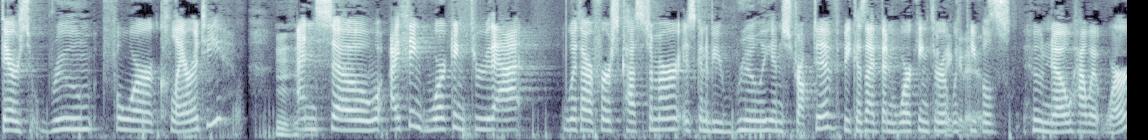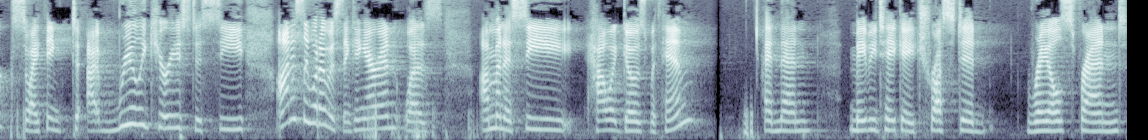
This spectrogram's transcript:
there's room for clarity. And so i think working through that with our first customer is going to be really instructive because i've been working through it with it people is. who know how it works. So I think I'm really curious to see. Honestly, what I was thinking, Aaron, was I'm going to see how it goes with him, and then maybe take a trusted Rails friend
